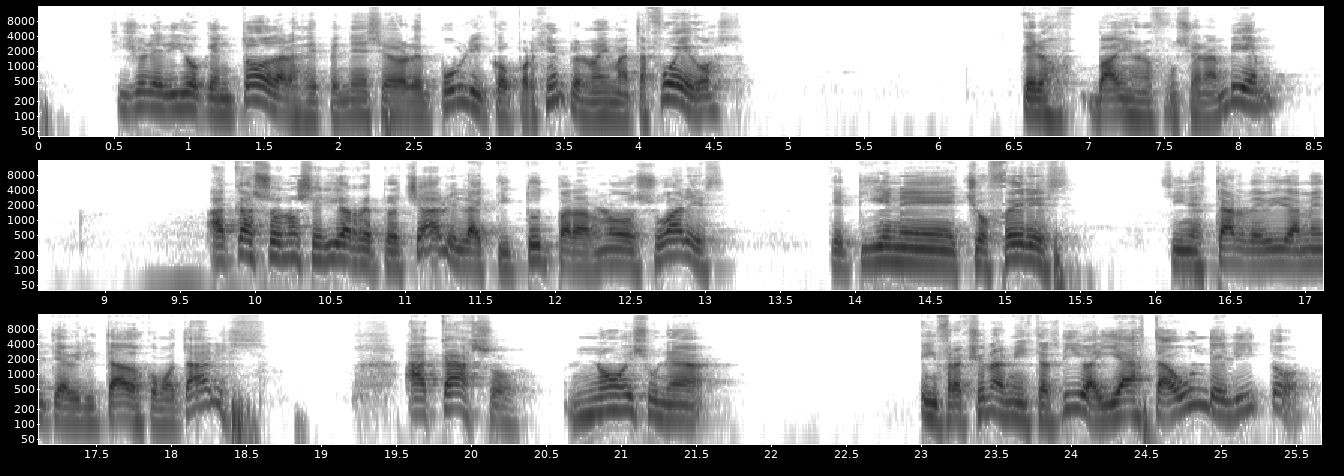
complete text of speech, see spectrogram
si yo le digo que en todas las dependencias de orden público, por ejemplo, no hay matafuegos, que los baños no funcionan bien? ¿Acaso no sería reprochable la actitud para Arnoldo Suárez, que tiene choferes sin estar debidamente habilitados como tales? ¿Acaso no es una infracción administrativa y hasta un delito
